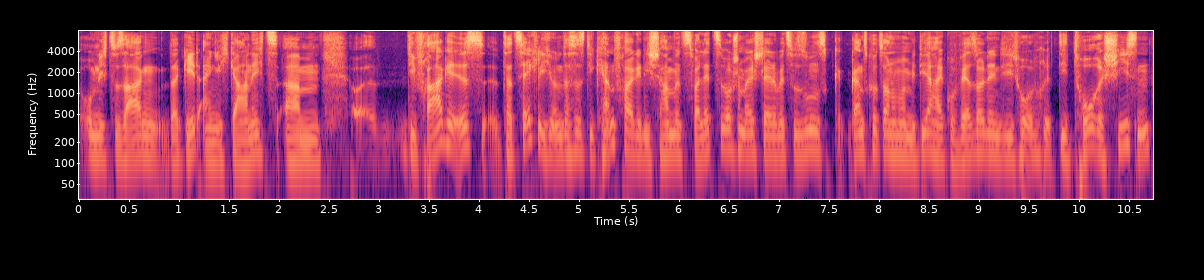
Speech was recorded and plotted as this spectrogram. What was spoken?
um nicht zu sagen, da geht eigentlich gar nichts. Ähm, die Frage ist tatsächlich, und das ist die Kernfrage, die haben wir uns zwar letzte Woche schon mal gestellt, aber jetzt versuchen es ganz kurz auch nochmal mit dir, Heiko, wer soll denn die Tore, die Tore schießen?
